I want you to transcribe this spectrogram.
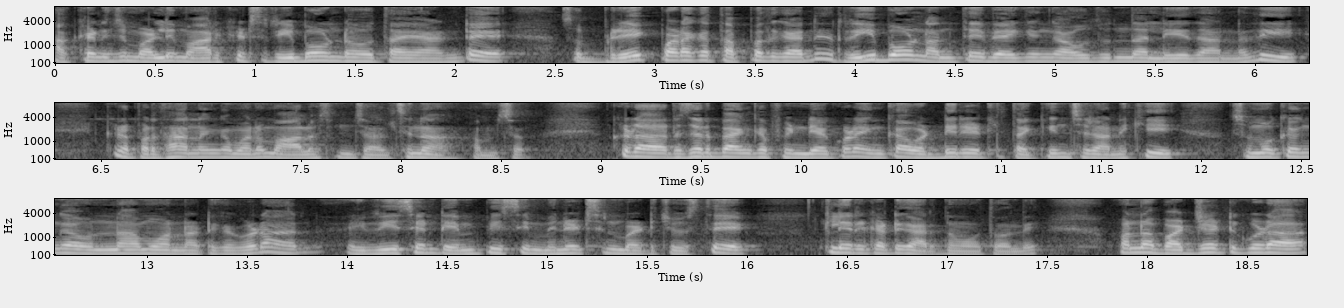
అక్కడి నుంచి మళ్ళీ మార్కెట్స్ రీబౌండ్ అవుతాయా అంటే సో బ్రేక్ పడక తప్పదు కానీ రీబౌండ్ అంతే వేగంగా అవుతుందా లేదా అన్నది ఇక్కడ ప్రధానంగా మనం ఆలోచించాల్సిన అంశం. ఇక్కడ రిజర్వ్ బ్యాంక్ ఆఫ్ ఇండియా కూడా ఇంకా వడ్డీ రేట్లు తగ్గించడానికి సుముఖంగా ఉన్నాము అన్నట్టుగా కూడా రీసెంట్ ఎంపీసీ మినిట్స్ని బట్టి చూస్తే క్లియర్ కట్గా అర్థమవుతోంది. మొన్న బడ్జెట్ కూడా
